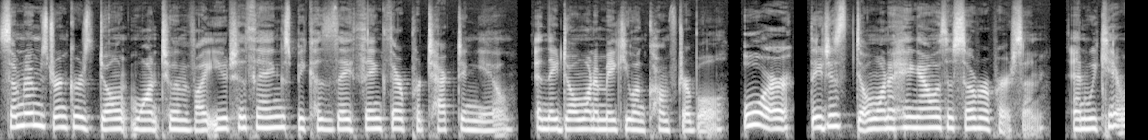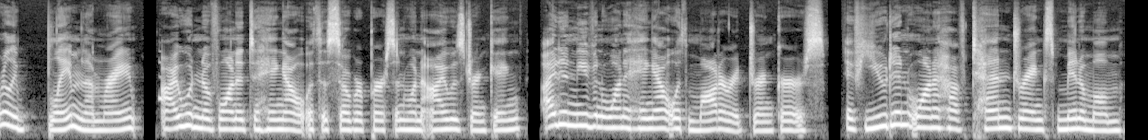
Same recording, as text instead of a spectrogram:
Sometimes drinkers don't want to invite you to things because they think they're protecting you and they don't want to make you uncomfortable, or they just don't want to hang out with a sober person. And we can't really blame them, right? I wouldn't have wanted to hang out with a sober person when I was drinking. I didn't even want to hang out with moderate drinkers. If you didn't want to have 10 drinks minimum,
